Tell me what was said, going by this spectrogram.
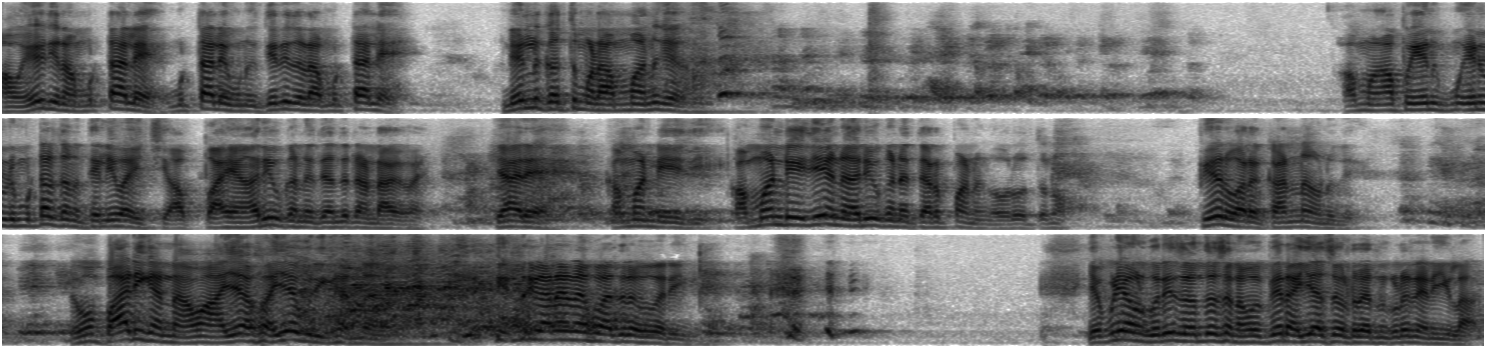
அவன் எழுதிறான் முட்டாளே முட்டாளே உனக்கு தெரியுதுடா முட்டாளே. நெல் கத்துமாடா அம்மான்னு கேட்குறான் ஆமாம் அப்போ எனக்கு என்னுடைய முட்டாள்தனம் தெளிவாயிடுச்சு. அப்பா என் அறிவு கண்ணை திறந்துட்டான்டா அவன் யாரு? கமாண்ட் ஏஜி கமாண்ட் ஏஜியே என் அறிவு கண்ணை திறப்பானுங்க ஒரு ஒருத்தனும். பேர் வர கண்ணை அவனுக்கு. இவன் பாடி கண்ணா அவன் ஐயா ஐயாபுரி கண்ணா. இந்த கண்ணனை பார்த்துட போறீங்க எப்படி அவனுக்கு ஒரே சந்தோஷம்? நம்ம பேர் ஐயா சொல்றாருன்னு கூட நினைக்கலாம்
